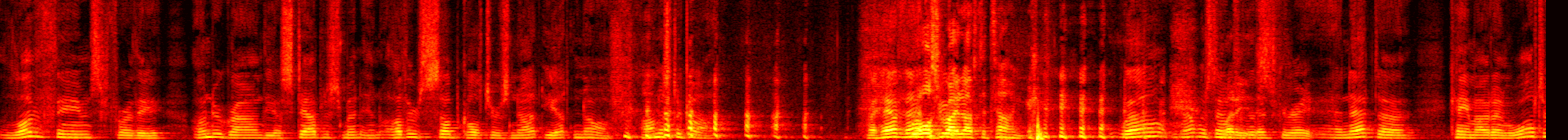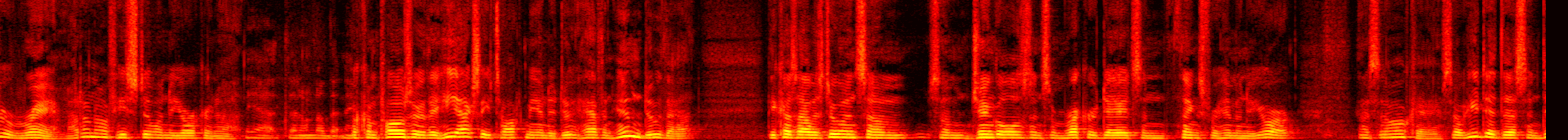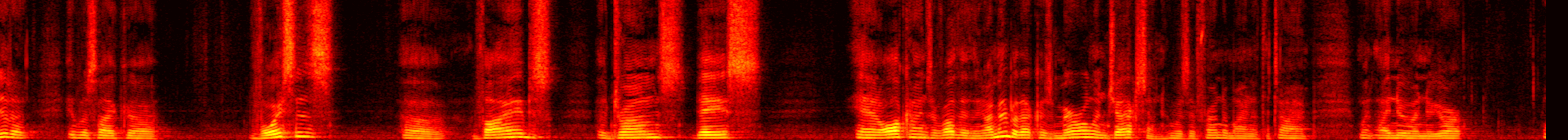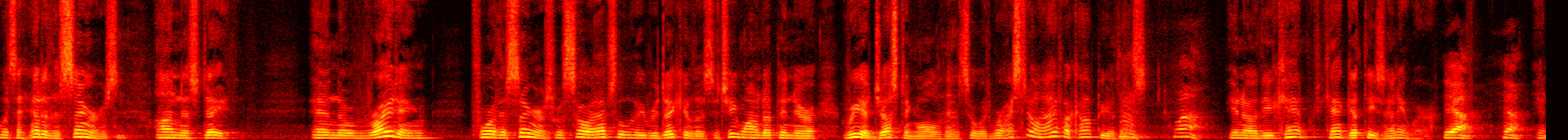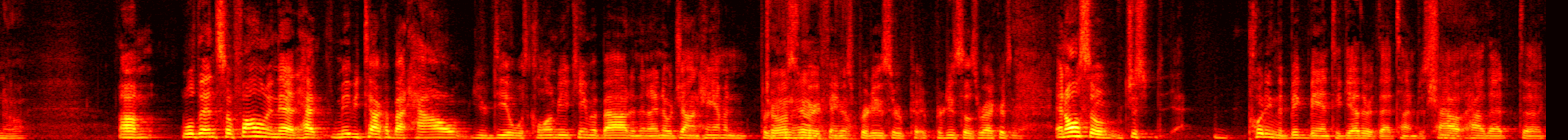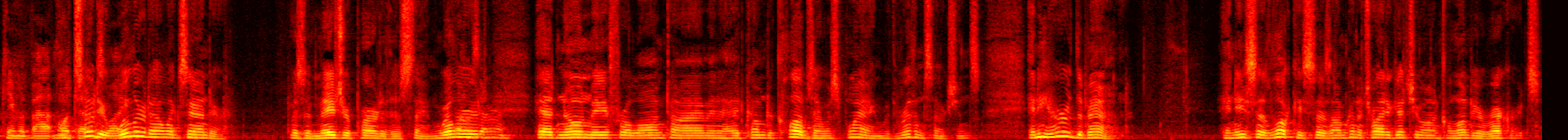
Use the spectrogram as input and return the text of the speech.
love themes for the underground, the establishment, and other subcultures not yet known. Honest to God. I have that. Rolls too. right off the tongue. Well, that was done for this. that's great. And that uh, came out and Walter Raim. I don't know if he's still in New York or not. yeah, I don't know that name. A composer that he actually talked me into do, having him do that because I was doing some some jingles and some record dates and things for him in New York. I said, okay. So he did this and did it. It was like uh, voices, uh, vibes, uh, drums, bass, and all kinds of other things. I remember that because Marilyn Jackson, who was a friend of mine at the time, I knew in New York, was the head of the singers on this date. And the writing for the singers was so absolutely ridiculous that she wound up in there readjusting all of that so it were. I still have a copy of this. Wow. You know, you can't you can't get these anywhere. Yeah, yeah. You know, Um, well, then, so following that, had, maybe talk about how your deal with Columbia came about, and then I know John Hammond, produced, a very famous yeah. producer, p- produced those records, and also just putting the big band together at that time, just how, how that uh, came about and I'll what that tell was you, like. Willard Alexander was a major part of this thing. Oh, Willard that right? had known me for a long time and had come to clubs I was playing with rhythm sections, and he heard the band, and he said, "Look," he says, "I'm going to try to get you on Columbia Records,"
